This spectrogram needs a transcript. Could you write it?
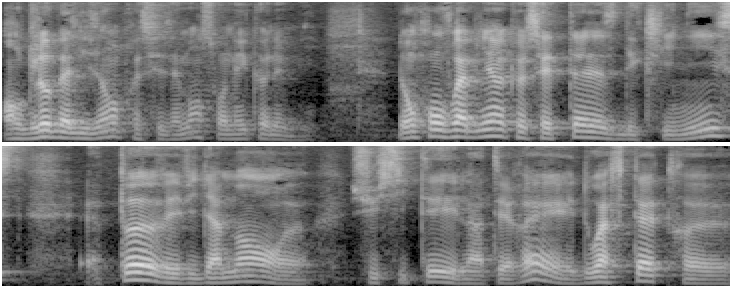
en globalisant précisément son économie. Donc on voit bien que ces thèses déclinistes peuvent évidemment euh, susciter l'intérêt et doivent être euh,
